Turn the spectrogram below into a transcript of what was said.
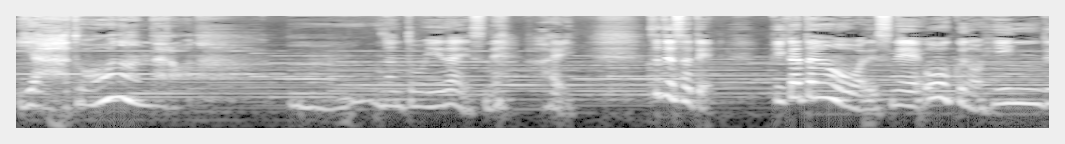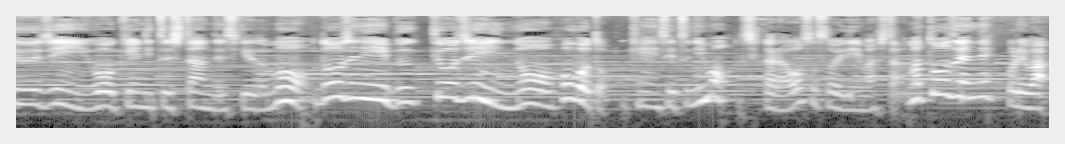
いやーどうなんだろうな。うん、なんとも言えないですね。はい。さてさて、ピカタン王はですね、多くのヒンドゥー寺院を建立したんですけれども、同時に仏教寺院の保護と建設にも力を注いでいました。まあ当然ね、これは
